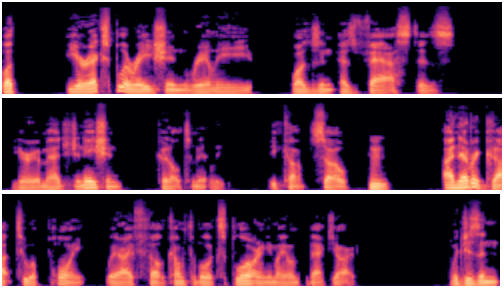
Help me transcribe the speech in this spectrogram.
But your exploration really wasn't as vast as your imagination could ultimately become. So hmm. I never got to a point where I felt comfortable exploring in my own backyard, which is in,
